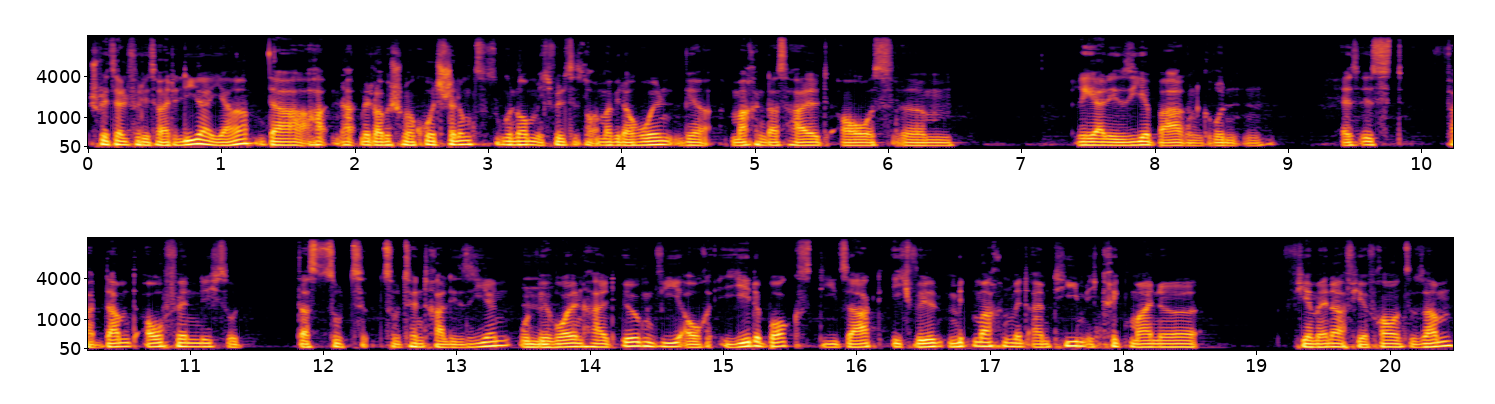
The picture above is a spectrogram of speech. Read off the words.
speziell für die zweite Liga, ja. Da hatten, hatten wir, glaube ich, schon mal kurz Stellung zu genommen. Ich will es jetzt noch einmal wiederholen. Wir machen das halt aus ähm, realisierbaren Gründen. Es ist verdammt aufwendig, so das zu, zu zentralisieren und Mhm. wir wollen halt irgendwie auch jede Box, die sagt, ich will mitmachen mit einem Team, ich krieg meine vier Männer, vier Frauen zusammen,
